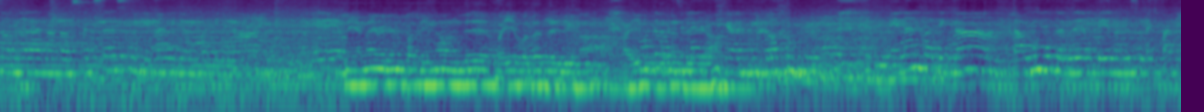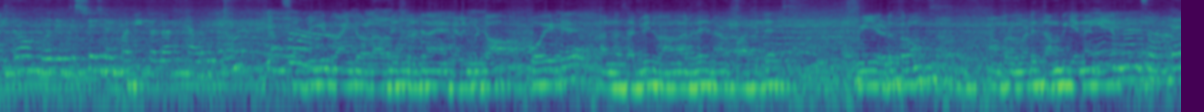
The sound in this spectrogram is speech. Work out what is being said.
சௌந்தரனோட சக்ஸஸ் என்ன வீடியோன்னு பார்த்தீங்கன்னா நீங்கள் என்ன வீடியோன்னு பார்த்தீங்கன்னா வந்து பையன் பார்த்தா தெரிஞ்சுக்கலாம் பையன் பார்த்தா தெரியும் என்னன்னு பார்த்தீங்கன்னா தமிழுக்கு வந்து பேர் வந்து செலக்ட் பண்ணிட்டோம். ஒரு ரிஜிஸ்ட்ரேஷன் பண்ணிட்டு தான் கிளம்பிட்டோம். சர்டிஃபிகேட் வாங்கிட்டு வரலாம் அப்படின்னு சொல்லிட்டு நாங்கள் கிளம்பிட்டோம். போயிட்டு அந்த சர்டிஃபிகேட் வாங்குறது என்னன்னு பார்த்துட்டு வீடியோ எடுக்கிறோம். அப்புறமேட்டு தம்பிக்கு என்ன நேம் என்னன்னு சொல்லிட்டு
